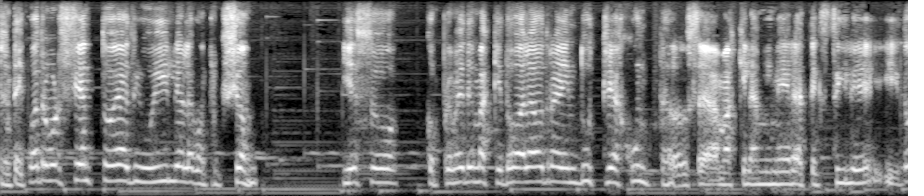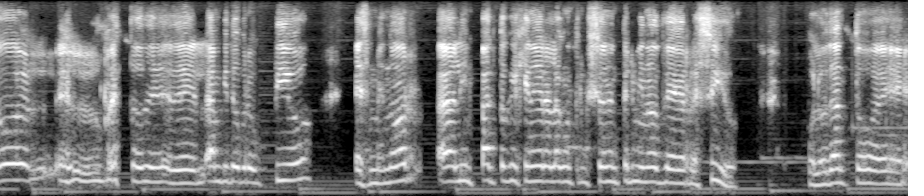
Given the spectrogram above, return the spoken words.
34% es atribuible a la construcción. Y eso compromete más que todas las otras industrias juntas, o sea, más que las mineras, textiles y todo el, resto del ámbito productivo es menor al impacto que genera la construcción en términos de residuos. Por lo tanto, eh,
